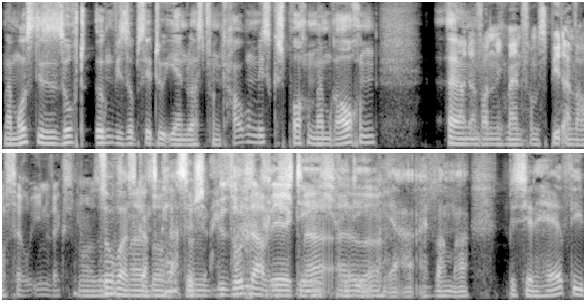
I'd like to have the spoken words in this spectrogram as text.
man muss diese Sucht irgendwie substituieren. Du hast von Kaugummis gesprochen beim Rauchen. Ja, Ähm, davon, ich meine, vom Speed einfach aufs Heroin wechseln oder so. sowas ist ganz so klassisch. So ein gesunder Weg, ne? richtig, Also, richtig. Ja, einfach mal ein bisschen healthy,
